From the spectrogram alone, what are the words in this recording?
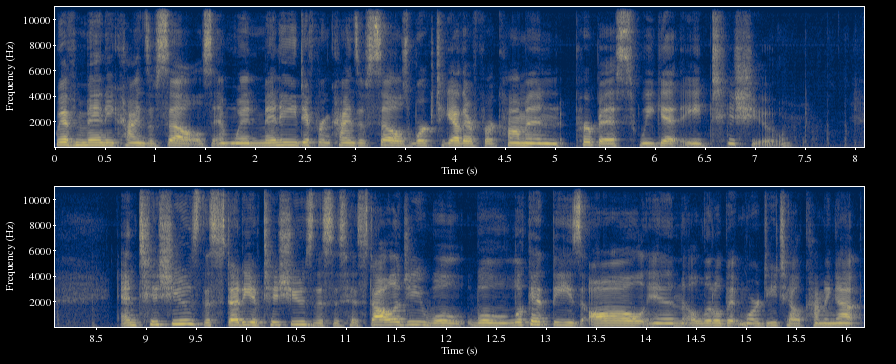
we have many kinds of cells. And when many different kinds of cells work together for a common purpose, we get a tissue. And tissues, the study of tissues, this is histology. We'll, we'll look at these all in a little bit more detail coming up.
